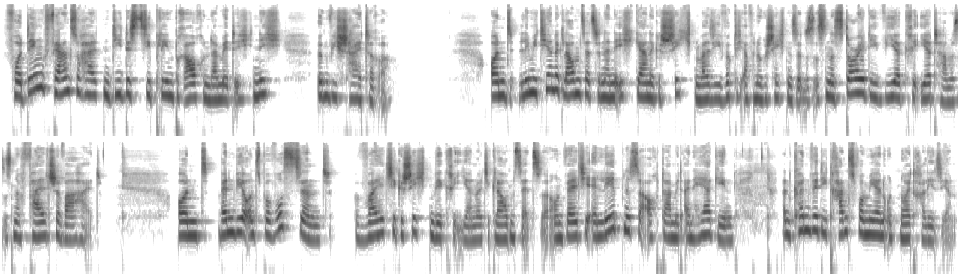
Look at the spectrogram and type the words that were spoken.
vor Dingen fernzuhalten, die Disziplin brauchen, damit ich nicht irgendwie scheitere. Und limitierende Glaubenssätze nenne ich gerne Geschichten, weil sie wirklich einfach nur Geschichten sind. Es ist eine Story, die wir kreiert haben. Es ist eine falsche Wahrheit. Und wenn wir uns bewusst sind, welche Geschichten wir kreieren, welche Glaubenssätze und welche Erlebnisse auch damit einhergehen, dann können wir die transformieren und neutralisieren.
